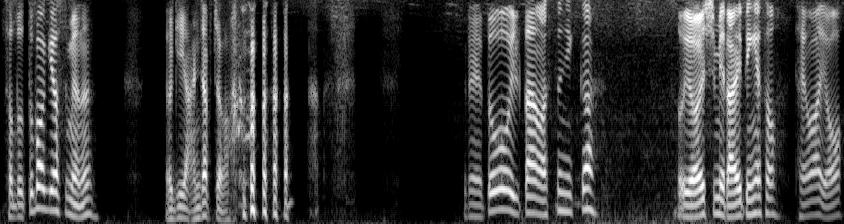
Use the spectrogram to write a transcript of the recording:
저도 뚜벅이였으면은 여기 안 잡죠. 그래도 일단 왔으니까 또 열심히 라이딩해서 대화역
